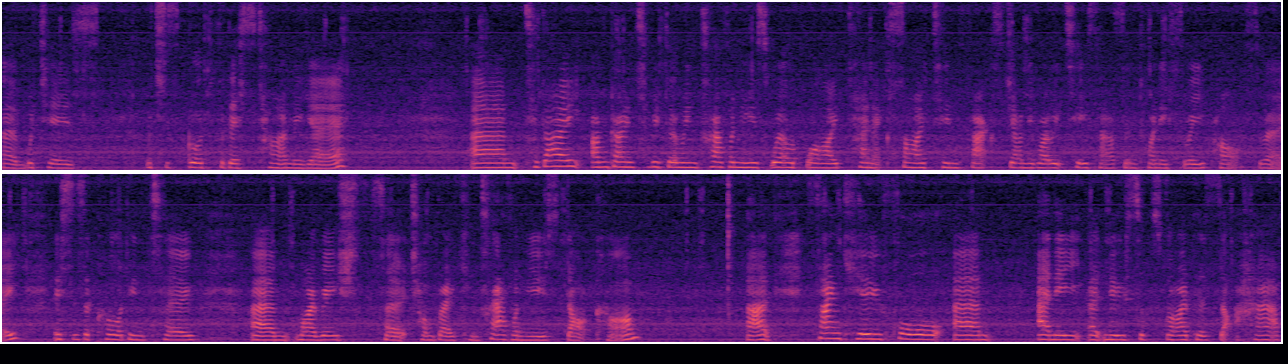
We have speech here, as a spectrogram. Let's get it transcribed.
um, which is which is good for this time of year. Um, today I'm going to be doing Travel News Worldwide 10 Exciting Facts January 2023 Part 3 this is according to um, my research on breakingtravelnews.com uh, thank you for um, any uh, new subscribers that have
